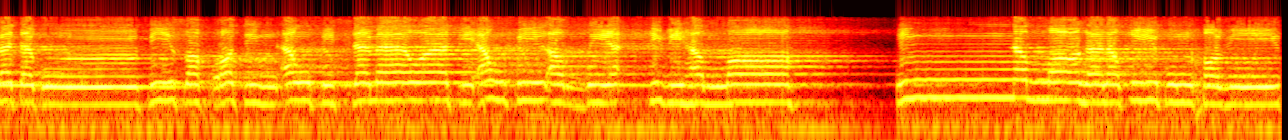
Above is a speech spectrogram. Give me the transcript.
فتکن فی صخرت او فی السماوات او فی الارض یأتی بها اللہ۔ ان اللہ لطیف خبیر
